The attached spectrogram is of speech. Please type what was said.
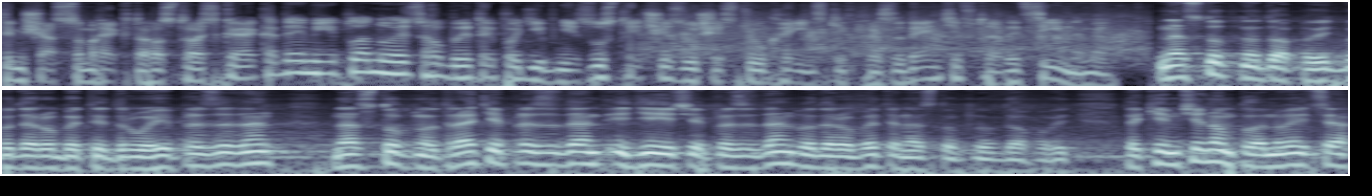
Тим часом ректор Острозької академії планує зробити подібні зустрічі з участю українських президентів традиційними. Наступну доповідь буде робити другий президент, наступну третій президент і діючий президент буде робити наступну доповідь. Таким чином планується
